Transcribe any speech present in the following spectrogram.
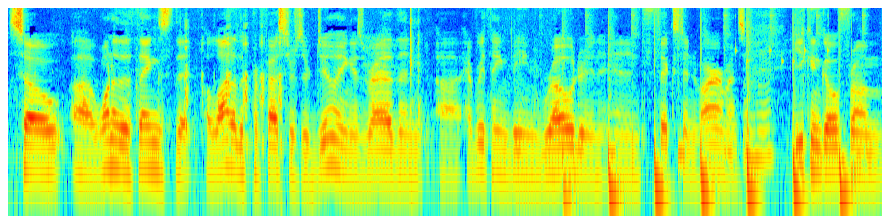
So uh, one of the things that a lot of the professors are doing is rather than uh, everything being rowed in, in fixed environments, Mm-hmm. you can go from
